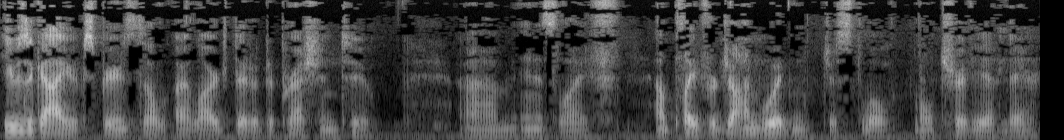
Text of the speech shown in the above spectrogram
he was a guy who experienced a, a large bit of depression too um, in his life. I played for John Wooden. Just a little, little trivia there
